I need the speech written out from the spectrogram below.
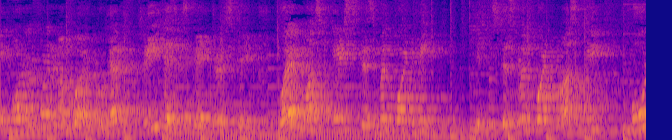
in order for a number to have 3 as its characteristic, where must its decimal point be? Its decimal point must be 4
